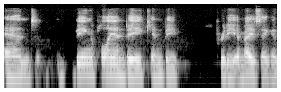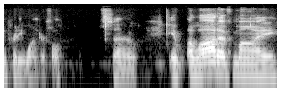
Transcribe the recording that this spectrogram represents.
And being a plan B can be pretty amazing and pretty wonderful. So, it, a lot of my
